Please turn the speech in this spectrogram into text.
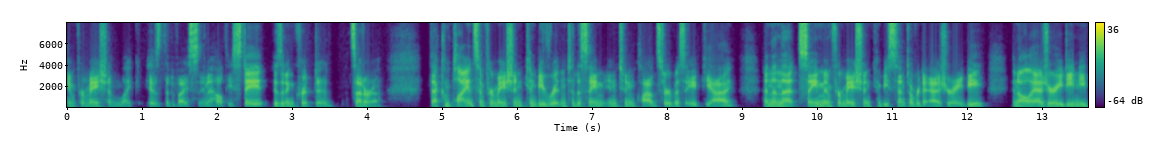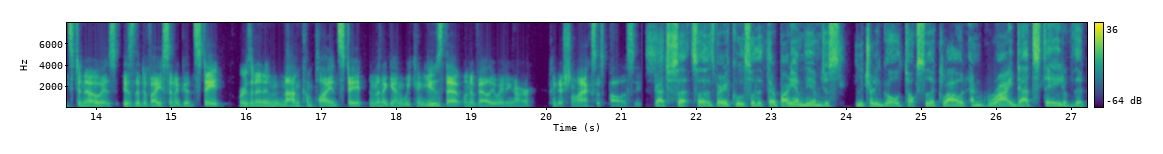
information, like is the device in a healthy state, is it encrypted, et cetera. That compliance information can be written to the same Intune Cloud Service API, and then that same information can be sent over to Azure AD. And all Azure AD needs to know is, is the device in a good state or is it in a non-compliant state? And then again, we can use that when evaluating our conditional access policies. Gotcha. So, so that's very cool. So the third-party MDM just literally go, talks to the cloud, and write that state of the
